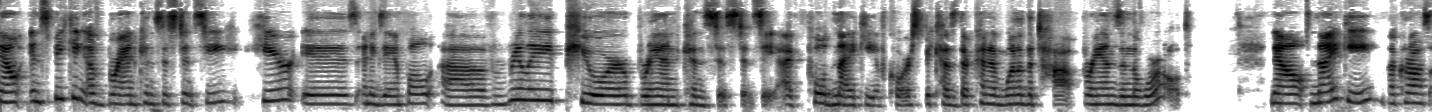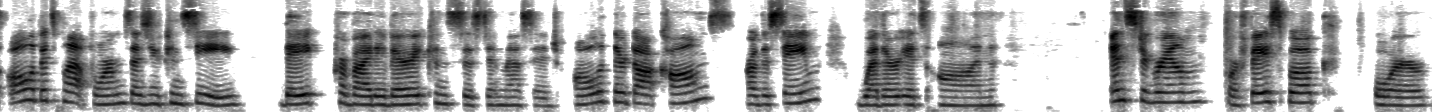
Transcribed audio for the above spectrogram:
now, in speaking of brand consistency, here is an example of really pure brand consistency. I've pulled Nike, of course, because they're kind of one of the top brands in the world. Now, Nike, across all of its platforms, as you can see, they provide a very consistent message. All of their dot coms are the same, whether it's on Instagram or Facebook or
